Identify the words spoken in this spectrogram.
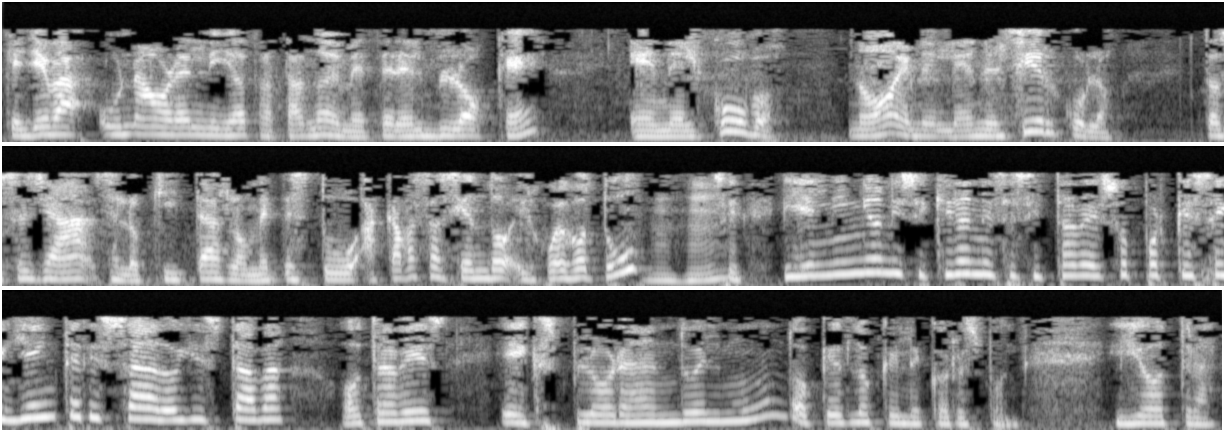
que lleva una hora el niño tratando de meter el bloque en el cubo, ¿no? En el, en el círculo. Entonces ya se lo quitas, lo metes tú, acabas haciendo el juego tú. Sí, Y el niño ni siquiera necesitaba eso porque seguía interesado y estaba otra vez explorando el mundo, que es lo que le corresponde. Y otra,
